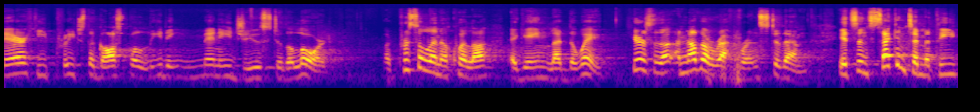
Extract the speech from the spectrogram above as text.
there he preached the gospel, leading many Jews to the Lord. But Priscilla and Aquila again led the way. Here's another reference to them. It's in 2 Timothy,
